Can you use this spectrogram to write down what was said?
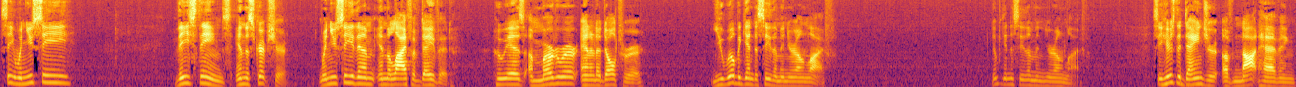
See, when you see these themes in the scripture, when you see them in the life of David, who is a murderer and an adulterer, you will begin to see them in your own life. You'll begin to see them in your own life. See, here's the danger of not having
